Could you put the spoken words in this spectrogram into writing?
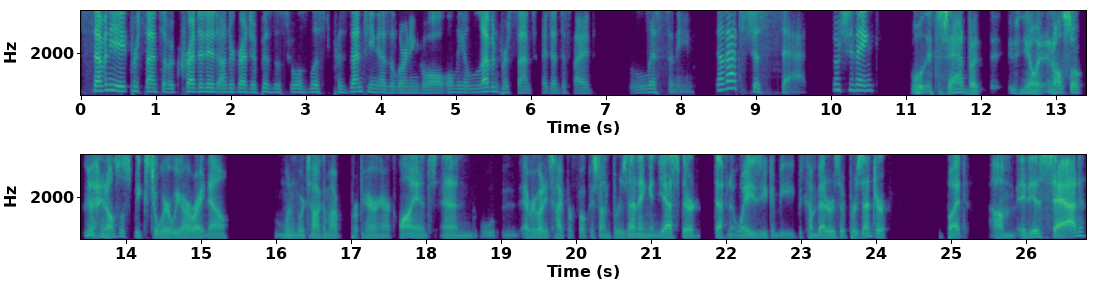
78% of accredited undergraduate business schools list presenting as a learning goal. Only 11% identified listening. Now that's just sad, don't you think? Well, it's sad, but uh, you know, it also it also speaks to where we are right now when we're talking about preparing our clients and everybody's hyper focused on presenting and yes there are definite ways you can be become better as a presenter but um, it is sad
